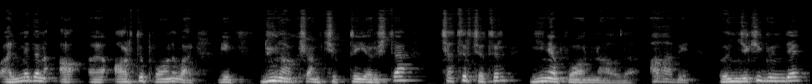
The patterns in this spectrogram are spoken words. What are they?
Almeda'nın a- artı puanı var. Ve dün akşam çıktığı yarışta çatır çatır yine puanını aldı. Abi önceki günde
